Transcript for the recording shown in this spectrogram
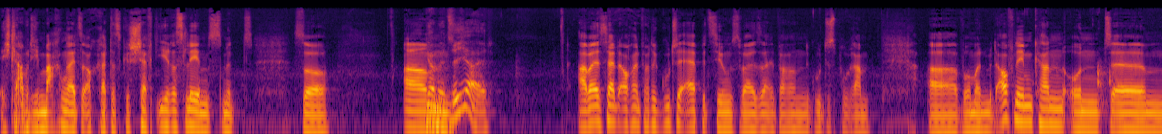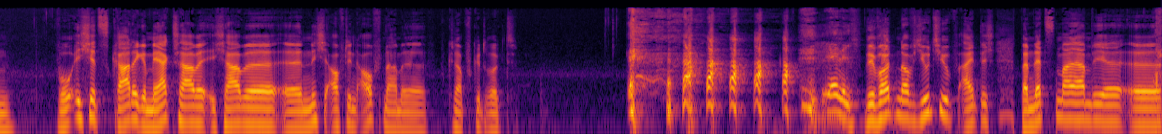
Ich glaube, die machen also auch gerade das Geschäft ihres Lebens mit so. Ähm, ja, mit Sicherheit. Aber es ist halt auch einfach eine gute App, beziehungsweise einfach ein gutes Programm, äh, wo man mit aufnehmen kann. Und ähm, wo ich jetzt gerade gemerkt habe, ich habe äh, nicht auf den Aufnahmeknopf gedrückt. Ehrlich. Wir wollten auf YouTube eigentlich, beim letzten Mal haben wir, äh,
